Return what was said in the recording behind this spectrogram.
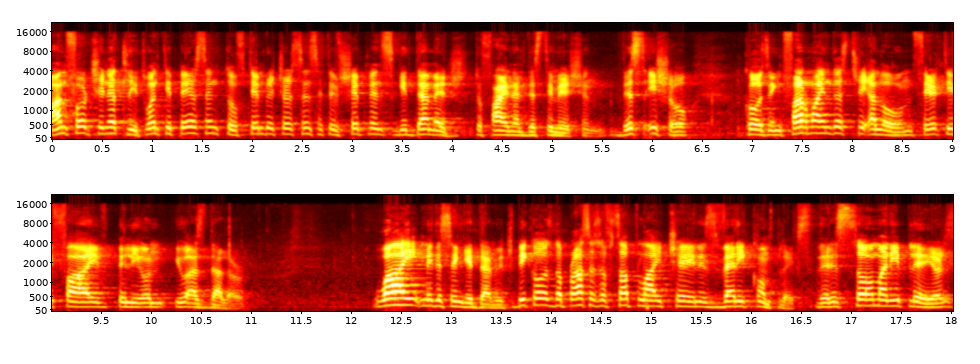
Unfortunately, 20% of temperature-sensitive shipments get damaged to final destination. This issue causing pharma industry alone 35 billion US dollar. Why medicine get damaged? Because the process of supply chain is very complex. There is so many players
